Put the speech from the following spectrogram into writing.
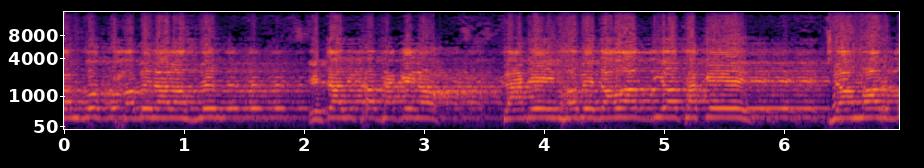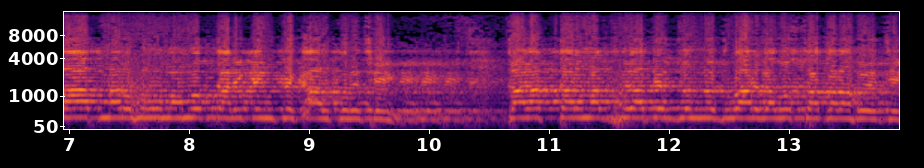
রান্ধবো খাবেন আর আসবেন, এটা লেখা থাকে না। কাজে এইভাবে দাওয়াত দেওয়া থাকে যে আমার বাপ মারহুম অমুক তারিখে ইন্তেকাল করেছে। তার আত্মার জন্য দুয়ার ব্যবস্থা করা হয়েছে।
